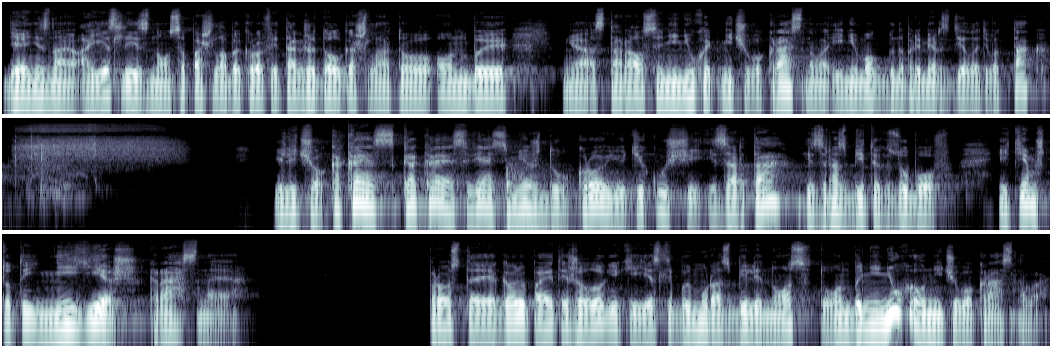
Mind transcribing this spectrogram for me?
Я не знаю, а если из носа пошла бы кровь и так же долго шла, то он бы э, старался не нюхать ничего красного и не мог бы, например, сделать вот так. Или что? Какая, какая связь между кровью, текущей изо рта, из разбитых зубов, и тем, что ты не ешь красное? Просто я говорю, по этой же логике, если бы ему разбили нос, то он бы не нюхал ничего красного.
